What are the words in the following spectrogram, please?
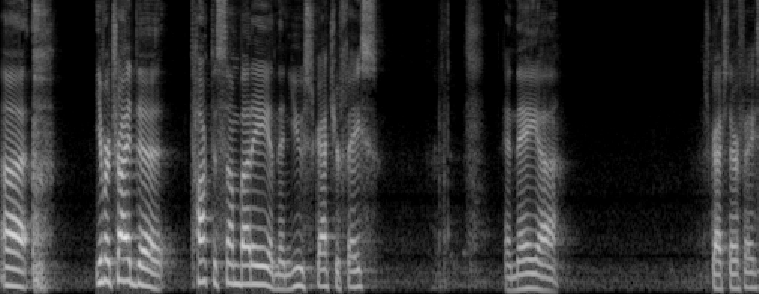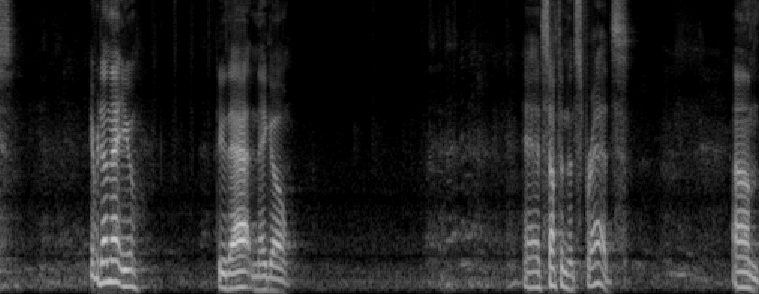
Uh, you ever tried to talk to somebody and then you scratch your face and they uh, scratch their face? You ever done that, you? Do that, and they go, yeah, it's something that spreads. Um,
